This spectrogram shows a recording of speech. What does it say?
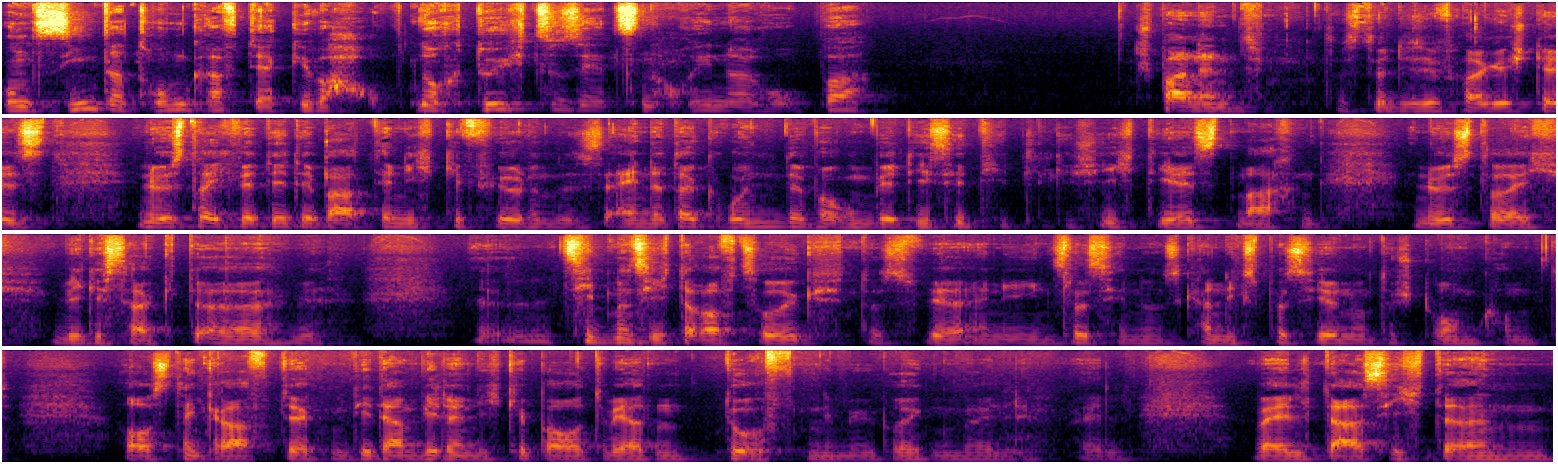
Und sind Atomkraftwerke überhaupt noch durchzusetzen, auch in Europa? Spannend, dass du diese Frage stellst. In Österreich wird die Debatte nicht geführt und das ist einer der Gründe, warum wir diese Titelgeschichte jetzt machen. In Österreich, wie gesagt, äh, zieht man sich darauf zurück, dass wir eine Insel sind und es kann nichts passieren und der Strom kommt aus den Kraftwerken, die dann wieder nicht gebaut werden durften im Übrigen, weil, weil, weil da sich dann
